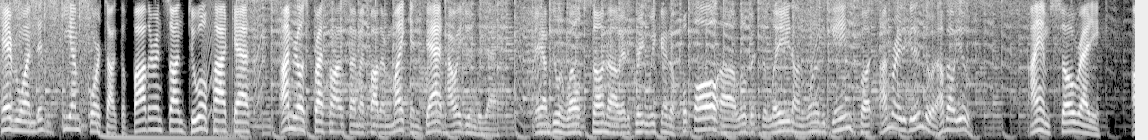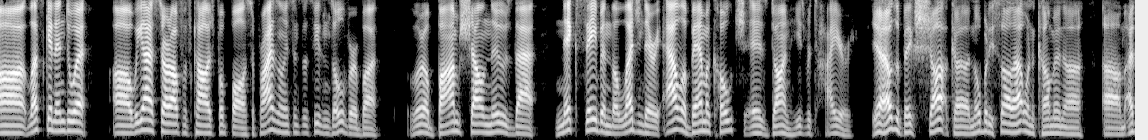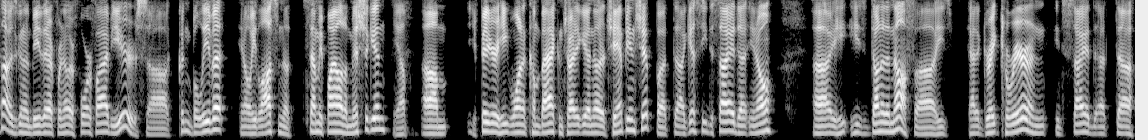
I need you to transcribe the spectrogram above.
Hey everyone, this is PM Sport Talk, the father and son duo podcast. I'm your host, Preston, alongside my father, Mike, and dad. How are you doing today? Hey, I'm doing well, son. Uh, we had a great weekend of football. Uh, a little bit delayed on one of the games, but I'm ready to get into it. How about you? I am so ready. Uh, let's get into it. Uh, we gotta start off with college football. Surprisingly, since the season's over, but little bombshell news that Nick Saban, the legendary Alabama coach, is done. He's retired. Yeah, that was a big shock. Uh, nobody saw that one coming. Uh, um, I thought he was going to be there for another four or five years. Uh, couldn't believe it. You know, he lost in the semifinal to Michigan. Yep. Um, you figure he'd want to come back and try to get another championship, but uh, I guess he decided that you know uh, he he's done it enough. Uh, he's had a great career, and he decided that.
